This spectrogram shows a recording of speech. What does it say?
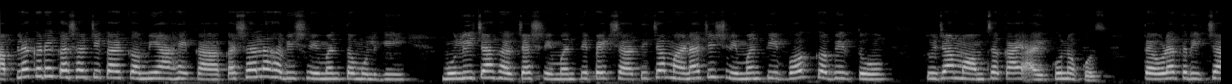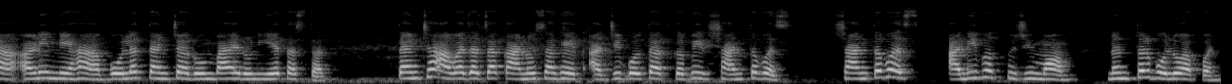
आपल्याकडे कशाची काय कमी आहे का? कशाला हवी श्रीमंत मुलगी? मुलीच्या घरच्या श्रीमंतीपेक्षा तिच्या मनाची श्रीमंती बघ कबीर तू. तुझ्या मॉमचं काय ऐकू नकोस. तेवढ्यात रिचा आणि नेहा बोलत त्यांच्या रूम बाहेरून येत असतात. त्यांच्या आवाजाचा कानोसा घेत आजी बोलतात कबीर शांत बस. शांत बस. आली बघ तुझी मॉम. नंतर बोलू आपण.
